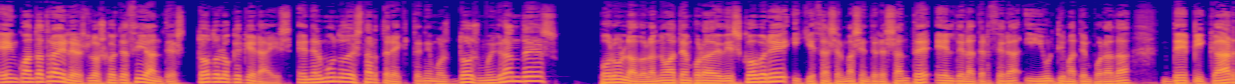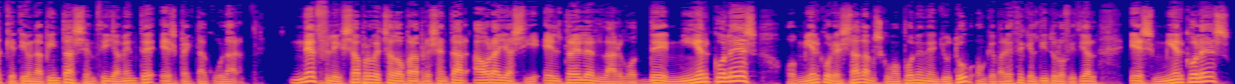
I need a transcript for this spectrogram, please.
En cuanto a trailers, los que os decía antes, todo lo que queráis. En el mundo de Star Trek tenemos dos muy grandes. Por un lado, la nueva temporada de Discovery y quizás el más interesante, el de la tercera y última temporada de Picard, que tiene una pinta sencillamente espectacular. Netflix ha aprovechado para presentar ahora ya sí el tráiler largo de miércoles o miércoles Adams como ponen en YouTube, aunque parece que el título oficial es miércoles.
